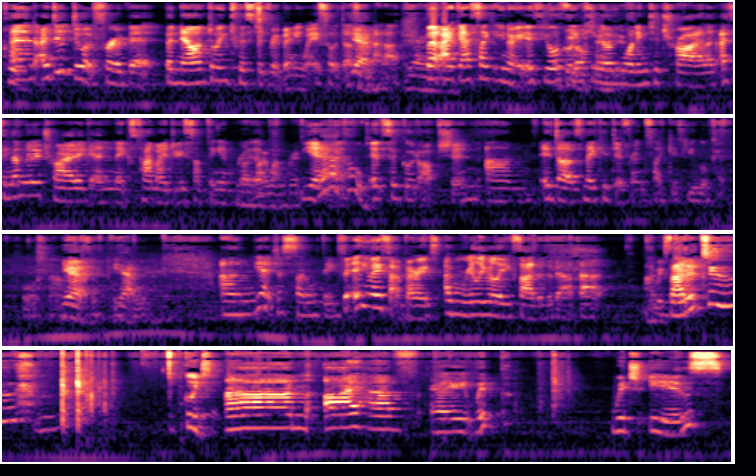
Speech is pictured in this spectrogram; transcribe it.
Cool. And I did do it for a bit, but now I'm doing twisted rib anyway, so it doesn't Yeah, matter. yeah, but yeah. I guess like you know, if you're thinking of wanting to try, like I think I'm going to try it again next time I do something in rib. One by one rib. Yeah, Yeah, cool. It's a good option. Um, it does make a difference. Like if you look at horse numbers Yeah, yeah. Um, yeah, just subtle things. But anyway, so I'm very, I'm really, really excited about that. I'm excited too. Good. Um, I have a whip, which is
